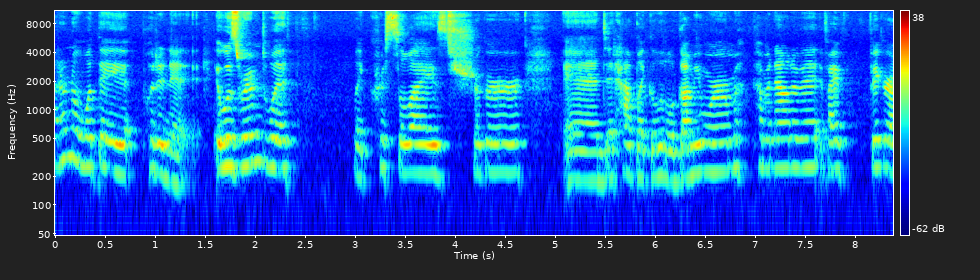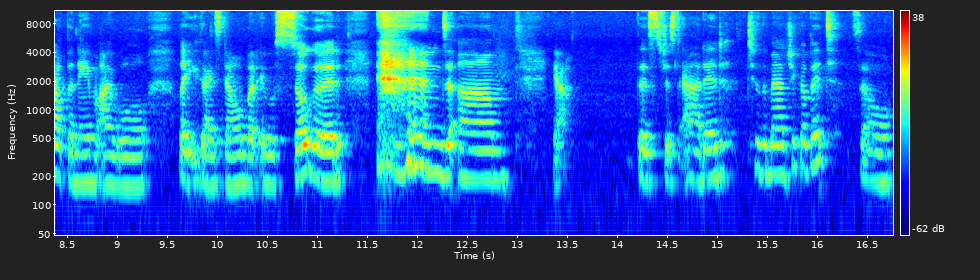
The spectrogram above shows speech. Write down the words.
I don't know what they put in it. It was rimmed with like crystallized sugar and it had like a little gummy worm coming out of it. If I figure out the name, I will let you guys know, but it was so good. And um, this just added to the magic of it. So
